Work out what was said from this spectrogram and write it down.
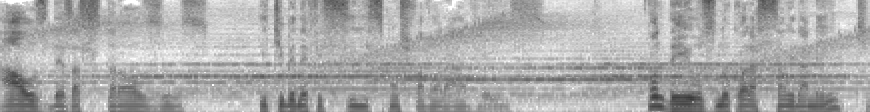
aos desastrosos e te beneficies com os favoráveis. Com Deus no coração e na mente,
